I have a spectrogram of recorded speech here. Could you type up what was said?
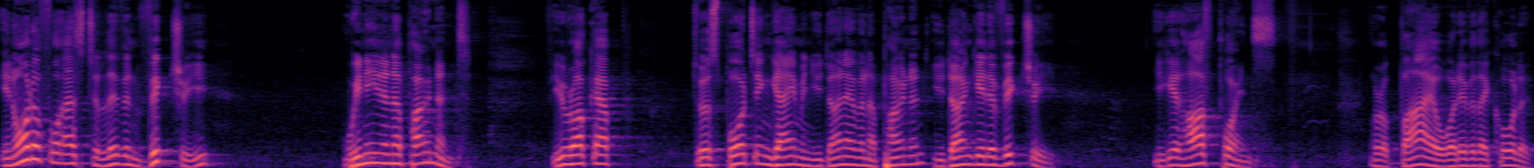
In order for us to live in victory, we need an opponent. If you rock up to a sporting game and you don't have an opponent, you don't get a victory. You get half points or a bye or whatever they call it.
